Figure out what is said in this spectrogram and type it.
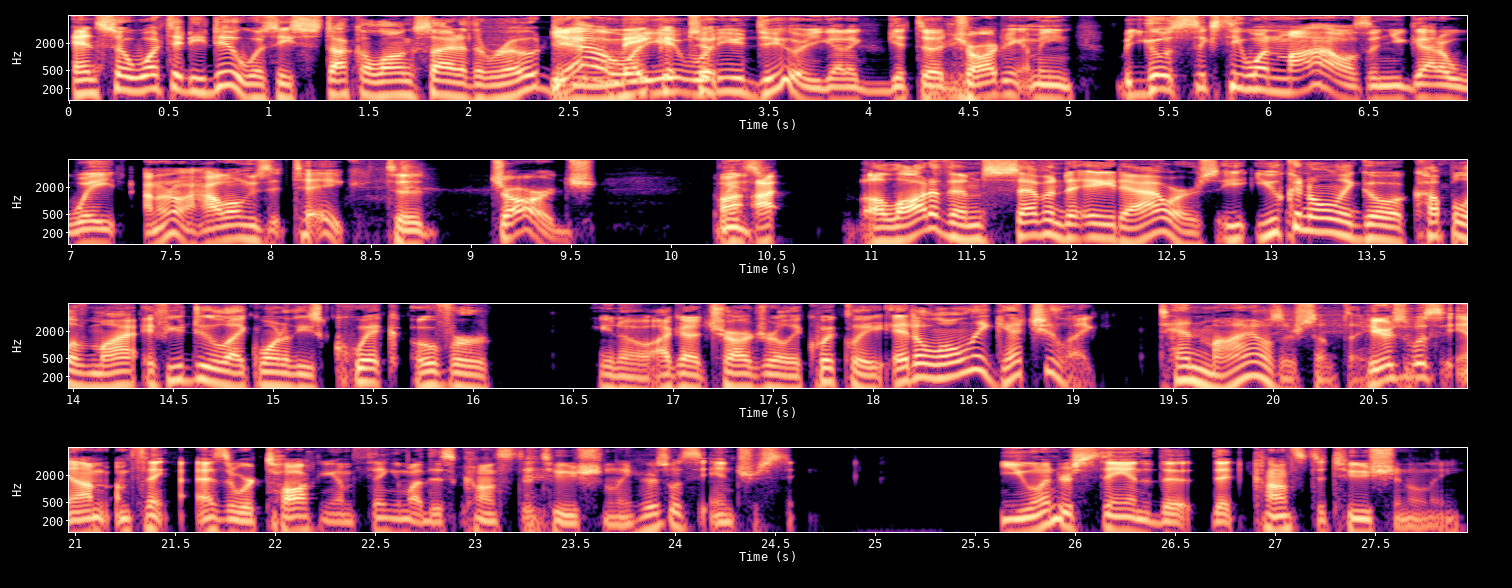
and so what did he do? Was he stuck alongside of the road? Did yeah, he what do you it to what do you do? You got to get to charging. I mean, but you go 61 miles and you got to wait. I don't know how long does it take to charge. I mean, I, a lot of them seven to eight hours. You can only go a couple of miles if you do like one of these quick over. You know, I got to charge really quickly. It'll only get you like ten miles or something. here's what's I'm, I'm think as we're talking, I'm thinking about this constitutionally. Here's what's interesting. You understand that that constitutionally,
